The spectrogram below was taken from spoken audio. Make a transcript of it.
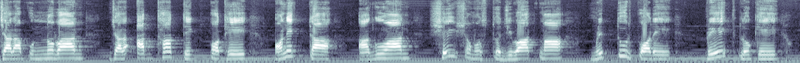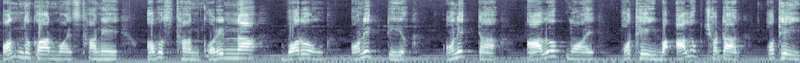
যারা পুণ্যবান, যারা আধ্যাত্মিক পথে অনেকটা আগুয়ান, সেই সমস্ত জীবাত্মা মৃত্যুর পরে প্রেত লোকে অন্ধকারময় স্থানে অবস্থান করেন না, বরং অনেকটি, অনেকটা আলোকময় পথেই বা আলোক ছটার পথেই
